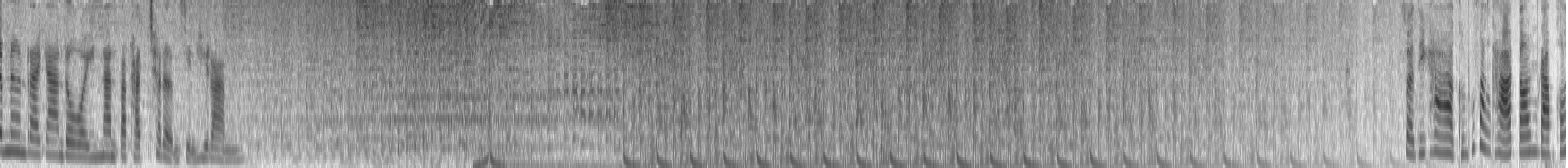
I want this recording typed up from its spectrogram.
ดำเนินรายการโดยนันประพัฒน์เฉลิมสินธิรันสวัสดีค่ะ คุณผู้ฟังคะต้อนรับเข้า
